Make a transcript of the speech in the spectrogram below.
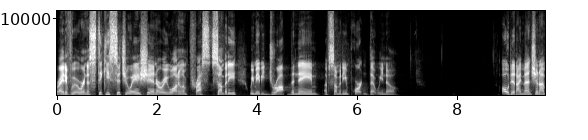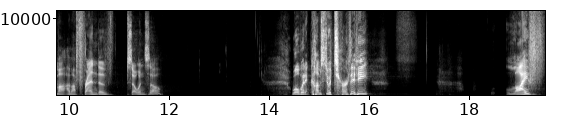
Right? If we're in a sticky situation or we want to impress somebody, we maybe drop the name of somebody important that we know. Oh, did I mention I'm a, I'm a friend of so and so? Well, when it comes to eternity, life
